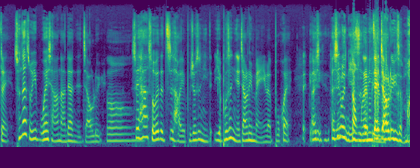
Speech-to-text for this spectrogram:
对，存在主义不会想要拿掉你的焦虑。哦，所以他所谓的治好，也不就是你的，也不是你的焦虑没了，不会，而因为而是你懂了你在焦虑什么。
